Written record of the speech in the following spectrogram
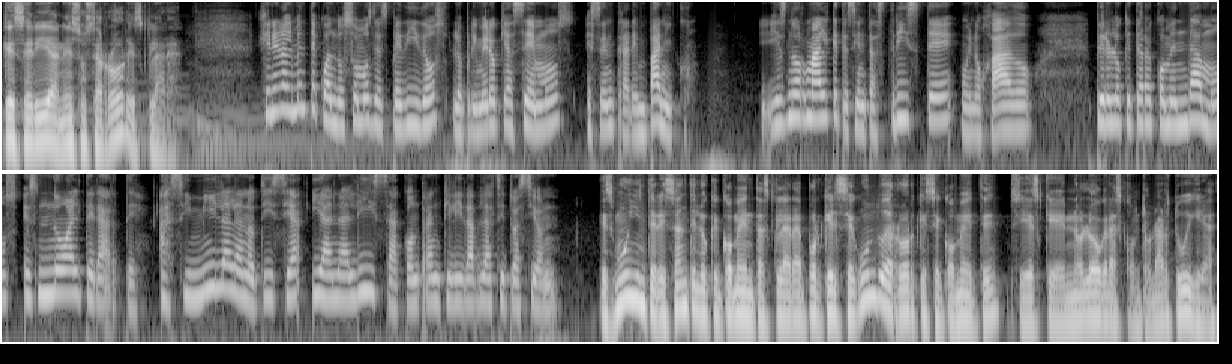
¿Qué serían esos errores, Clara? Generalmente cuando somos despedidos, lo primero que hacemos es entrar en pánico. Y es normal que te sientas triste o enojado, pero lo que te recomendamos es no alterarte, asimila la noticia y analiza con tranquilidad la situación. Es muy interesante lo que comentas, Clara, porque el segundo error que se comete, si es que no logras controlar tu ira,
